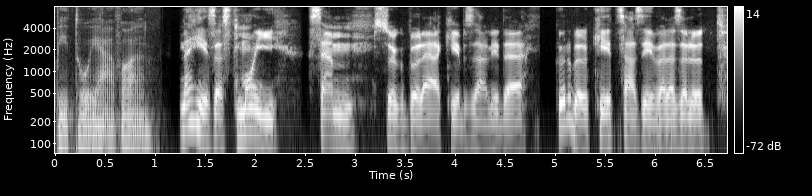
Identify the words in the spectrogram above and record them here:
alapítójával. Nehéz ezt mai szemszögből elképzelni, de Körülbelül 200 évvel ezelőtt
